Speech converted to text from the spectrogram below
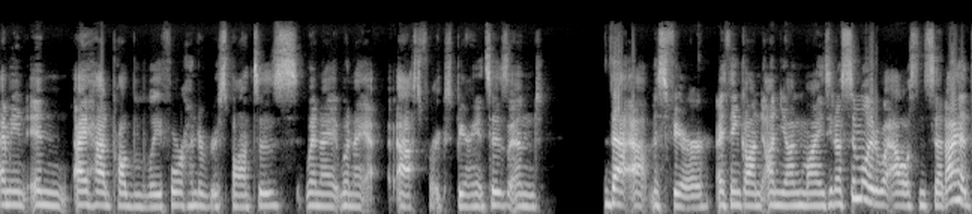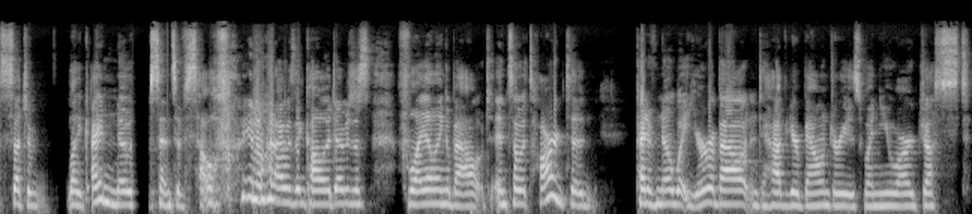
I mean, in I had probably 400 responses when I when I asked for experiences and that atmosphere i think on on young minds you know similar to what allison said i had such a like i had no sense of self you know when i was in college i was just flailing about and so it's hard to kind of know what you're about and to have your boundaries when you are just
